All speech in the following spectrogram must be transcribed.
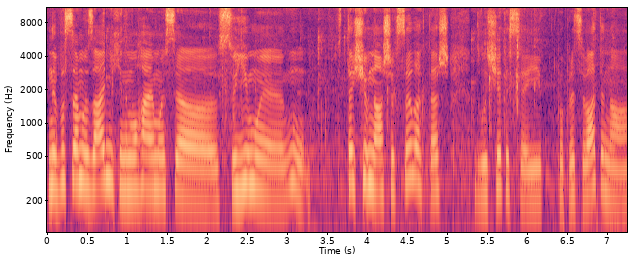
не пасемо задніх і намагаємося своїми, ну те, що в наших силах, теж долучитися і попрацювати на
